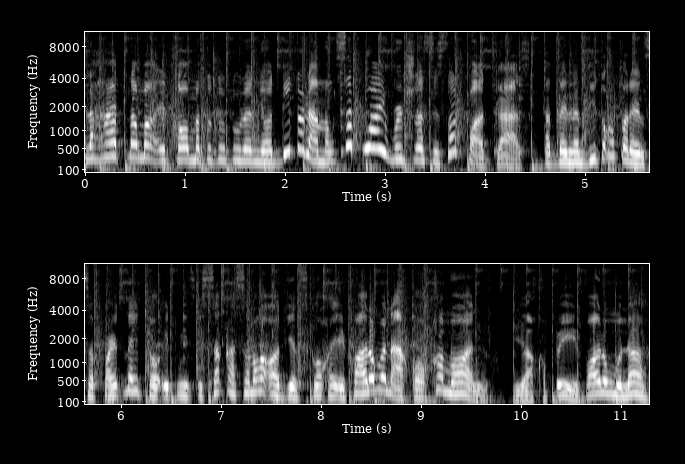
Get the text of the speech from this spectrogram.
Lahat ng mga ito matututunan nyo dito lamang sa Buhay Virtual Assistant Podcast. At dahil nandito ka pa rin sa part na ito, it means isa ka sa mga audience ko kaya i-follow mo na ako, come on. Yakap eh, follow mo na.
